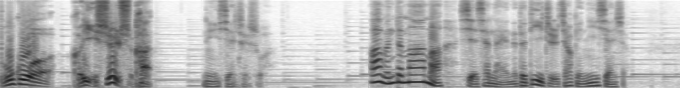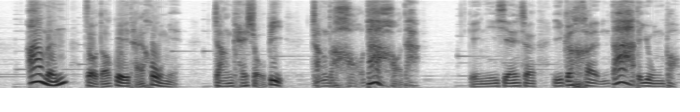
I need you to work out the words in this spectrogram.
不过可以试试看。”倪先生说。阿文的妈妈写下奶奶的地址，交给倪先生。阿文走到柜台后面，张开手臂，张得好大好大，给倪先生一个很大的拥抱。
